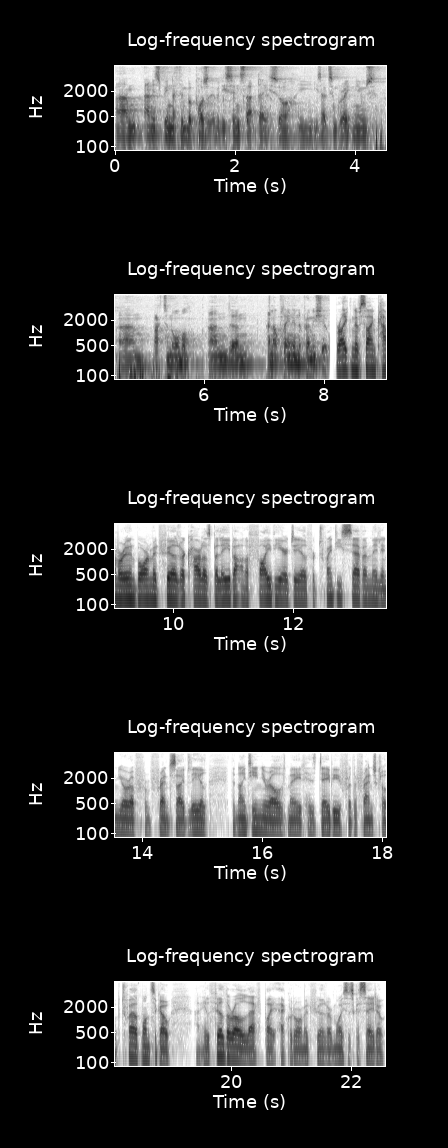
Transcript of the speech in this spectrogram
Um, and it's been nothing but positivity since that day. So he, he's had some great news, um, back to normal, and um, and now playing in the Premiership. Brighton have signed Cameroon-born midfielder Carlos Baleba on a five-year deal for 27 million euro from French side Lille. The 19-year-old made his debut for the French club 12 months ago, and he'll fill the role left by Ecuador midfielder Moises Caicedo,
